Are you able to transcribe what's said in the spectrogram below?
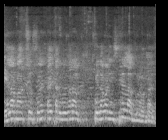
ఎలా మార్క్స్ వస్తున్నాయి? తదితర వివరాలు పిల్లవాడి హిస్టరీ ఎలా ఉంటుంది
